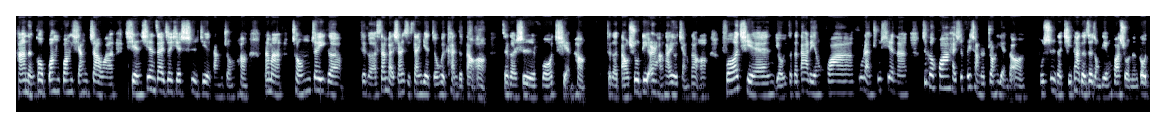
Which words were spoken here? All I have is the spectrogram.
它能够光光相照啊，显现在这些世界当中哈。那么从这一个这个三百三十三页就会看得到啊，这个是佛前哈，这个导数第二行他有讲到啊，佛前有这个大莲花忽然出现呢，这个花还是非常的庄严的啊，不是的其他的这种莲花所能够。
